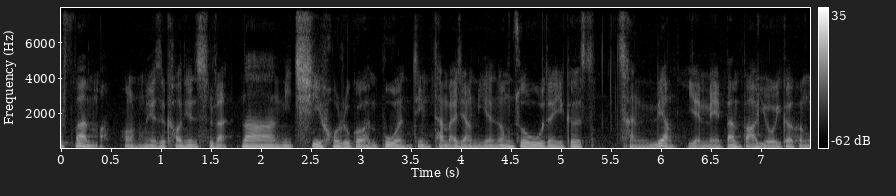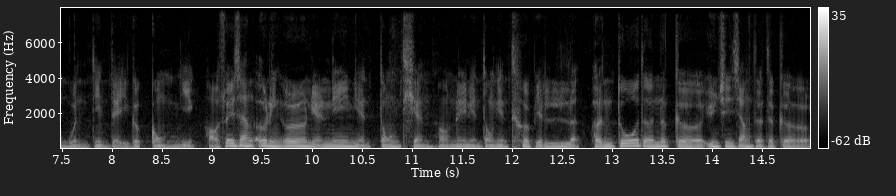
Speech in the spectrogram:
饭嘛。哦，农业是靠天吃饭。那你气候如果很不稳定，坦白讲，你的农作物的一个。产量也没办法有一个很稳定的一个供应，好，所以像二零二二年那一年冬天，哦，那一年冬天特别冷，很多的那个郁金香的这个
